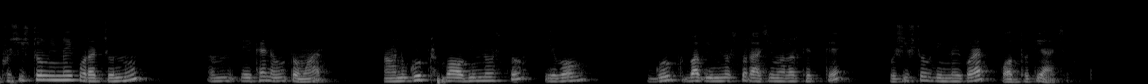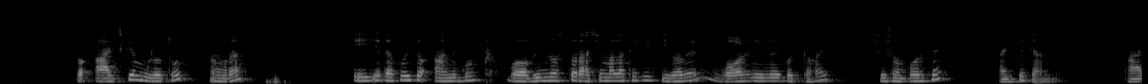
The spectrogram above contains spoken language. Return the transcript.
ভূশিষ্ঠ নির্ণয় করার জন্য এখানেও তোমার আনগ্রুপড বা অবিন্যস্ত এবং গ্রুপড বা বিন্যস্ত রাশিমালার ক্ষেত্রে বৈশিষ্ট্য নির্ণয় করার পদ্ধতি আছে। তো আজকে মূলত আমরা এই যে দেখো, এই যে আনগ্রুপড বা অবিন্যস্ত রাশিমালা থেকে কীভাবে গড় নির্ণয় করতে হয় সে সম্পর্কে আজকে জানব। আর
